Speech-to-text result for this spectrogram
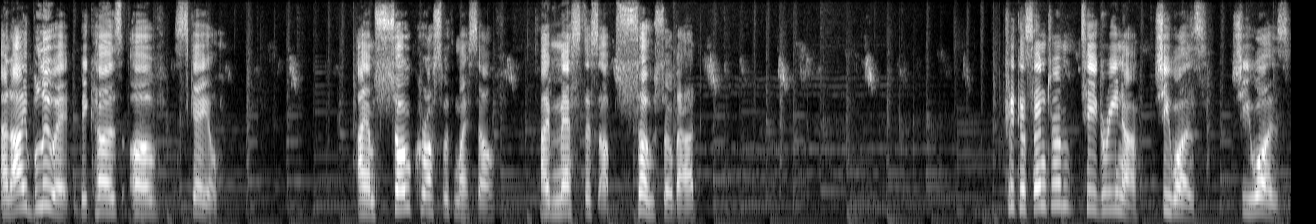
and I blew it because of scale. I am so cross with myself. I messed this up so, so bad. Trichocentrum tigrina. She was. She was,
